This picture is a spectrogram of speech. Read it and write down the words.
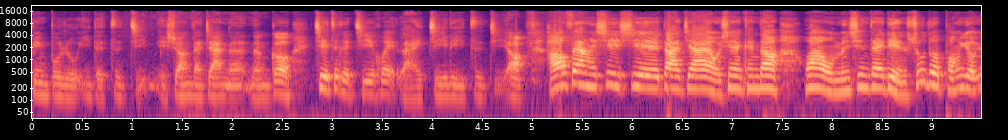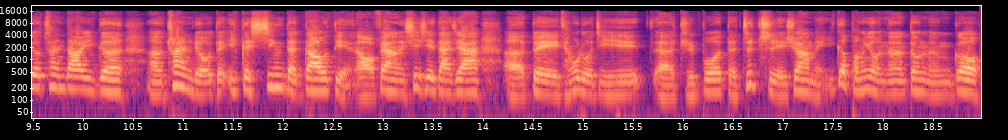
并不如意的自己，也希望大家呢能够借这个机会来激励自己哦。好，非常谢谢大家。我现在看到哇，我们现在脸书的朋友又窜到一个呃串流的一个新的高点哦，非常谢谢大家呃对残酷逻辑呃直播的支持，也希望每一个朋友呢都能够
